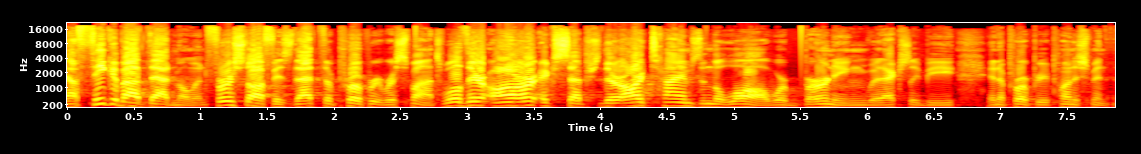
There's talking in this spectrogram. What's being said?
Now, think about that moment. First off, is that the appropriate response? Well, there are exceptions. There are times in the law where burning would actually be an appropriate punishment.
